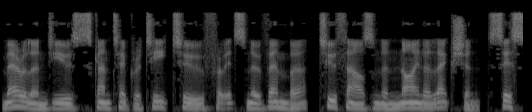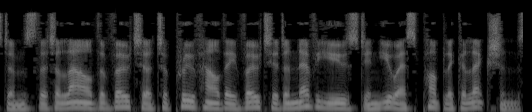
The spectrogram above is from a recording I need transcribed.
Maryland used Scantegrity 2 for its November, 2009 election. Systems that allow the voter to prove how they voted are never used in U.S. public elections,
